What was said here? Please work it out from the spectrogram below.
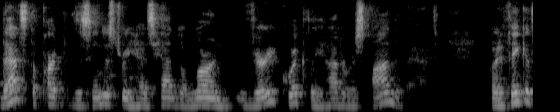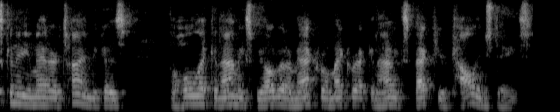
that's the part that this industry has had to learn very quickly how to respond to that. But I think it's going to be a matter of time because the whole economics, we all go to macro, microeconomics back to your college days.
